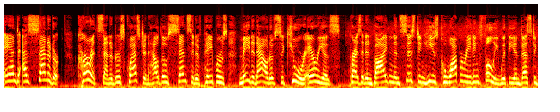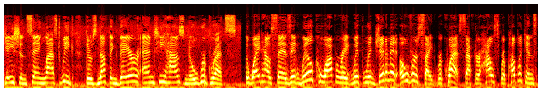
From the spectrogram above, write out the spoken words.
and as senator. Current senators question how those sensitive papers made it out of secure areas. President Biden insisting he's cooperating fully with the investigation, saying last week there's nothing there and he has no regrets. The White House says it will cooperate with legitimate oversight requests after House Republicans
